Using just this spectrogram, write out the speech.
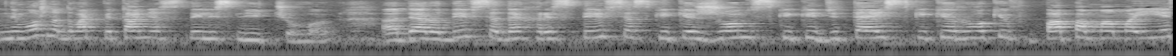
Не можна давати питання в стилі слідчого, Е, де родився, де хрестився, скільки жон, скільки дітей, скільки років, папа, мама є,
